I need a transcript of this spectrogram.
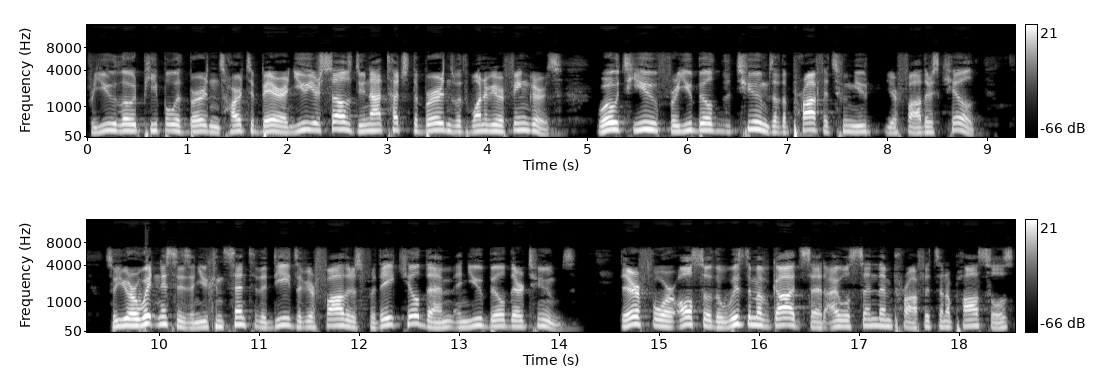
for you load people with burdens hard to bear, and you yourselves do not touch the burdens with one of your fingers. Woe to you, for you build the tombs of the prophets whom you, your fathers killed. So you are witnesses, and you consent to the deeds of your fathers, for they killed them, and you build their tombs. Therefore also the wisdom of God said, I will send them prophets and apostles,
